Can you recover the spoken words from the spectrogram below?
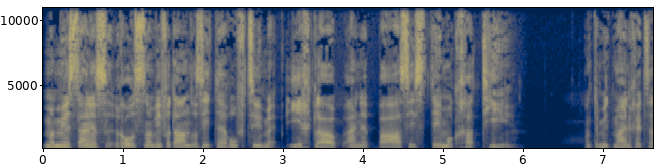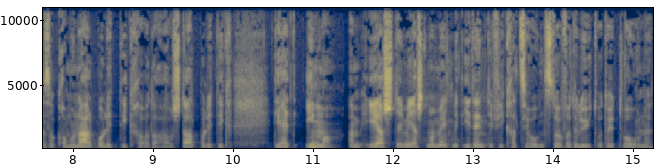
man müsste eigentlich das Ross noch wie von der anderen Seite heraufziehen. Ich glaube, eine Basisdemokratie, und damit meine ich jetzt also Kommunalpolitik oder auch Stadtpolitik, die hat immer am ersten, im ersten Moment mit Identifikation zu tun von den Leuten, die dort wohnen.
